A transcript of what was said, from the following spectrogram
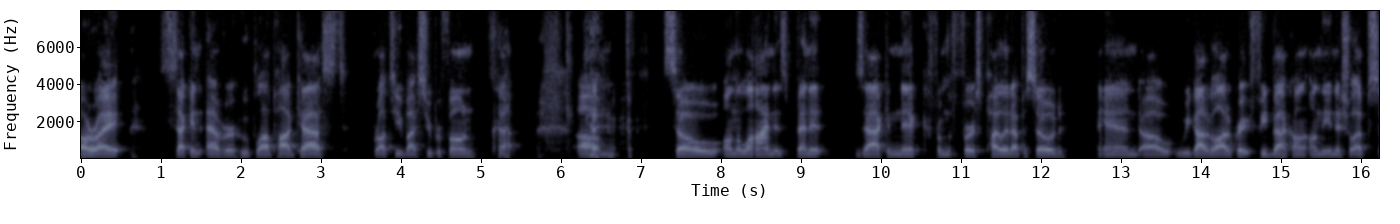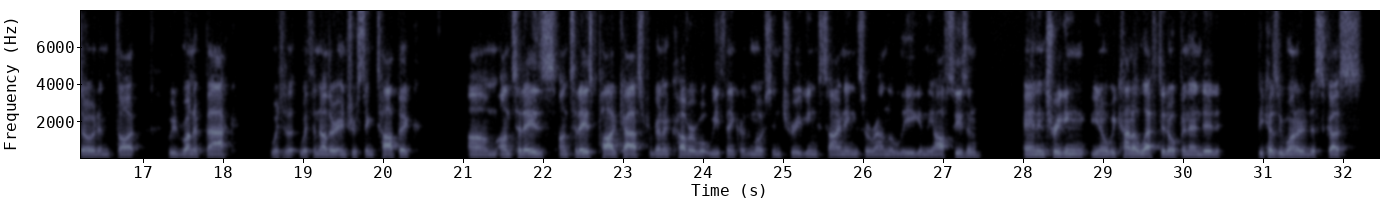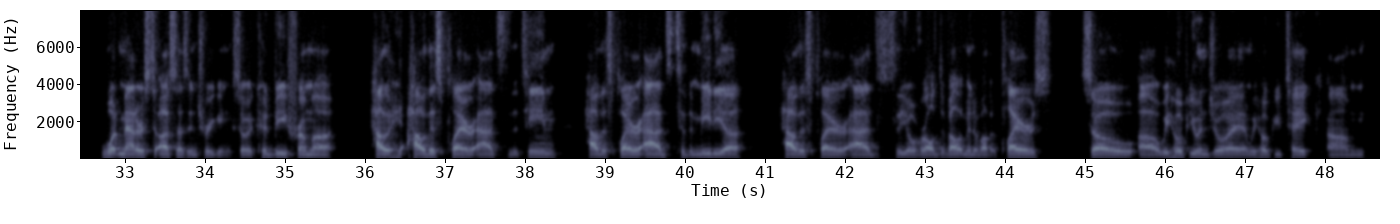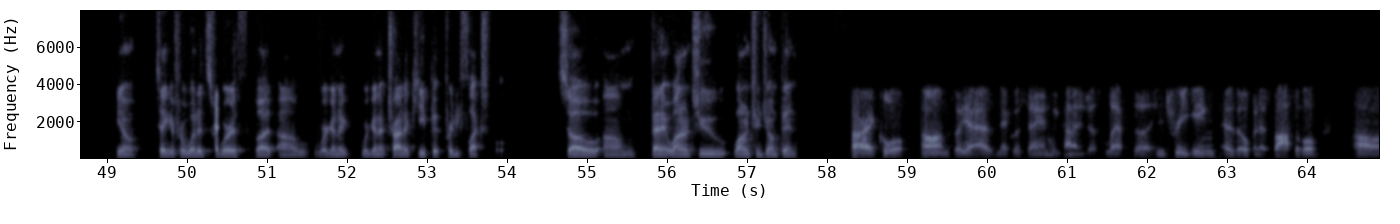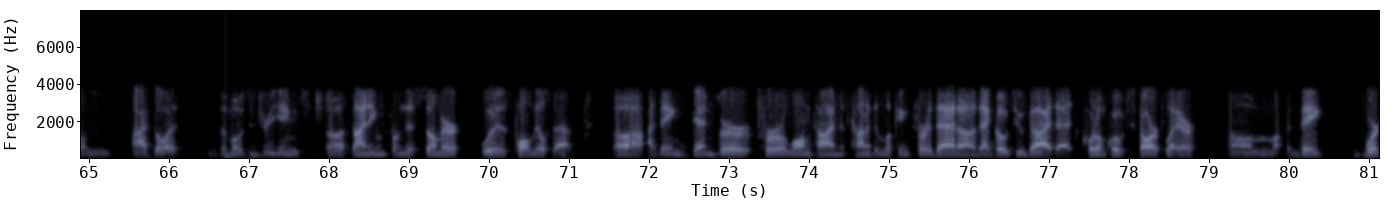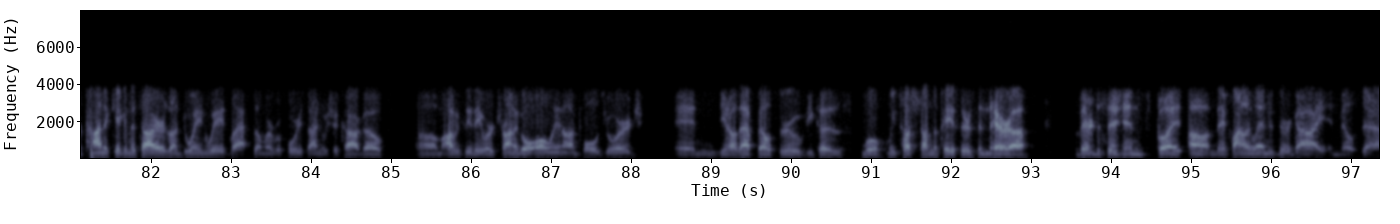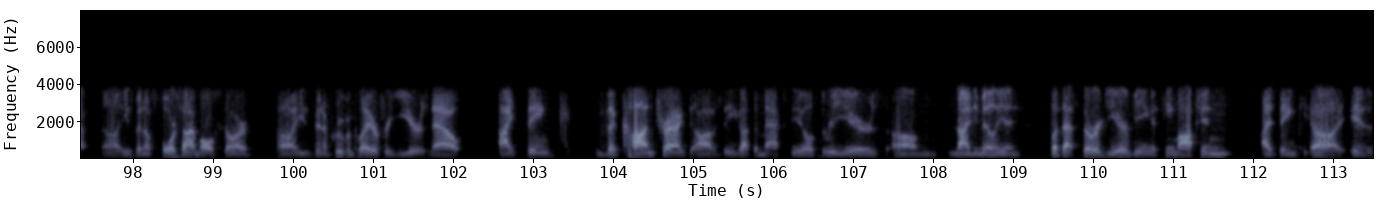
All right. Second ever Hoopla podcast brought to you by Superphone. um, so on the line is Bennett, Zach, and Nick from the first pilot episode. And uh, we got a lot of great feedback on, on the initial episode and thought we'd run it back with with another interesting topic. Um, on today's on today's podcast, we're going to cover what we think are the most intriguing signings around the league in the offseason and intriguing you know we kind of left it open ended because we wanted to discuss what matters to us as intriguing. So it could be from uh, how how this player adds to the team how this player adds to the media how this player adds to the overall development of other players. So uh, we hope you enjoy and we hope you take um, you know take it for what it's worth but um, we're gonna we're gonna try to keep it pretty flexible. So um, bennett why don't you why don't you jump in all right, cool. Um, so yeah, as Nick was saying, we kind of just left uh, intriguing as open as possible. Um, I thought the most intriguing uh, signing from this summer was Paul Millsap. Uh, I think Denver for a long time has kind of been looking for that uh, that go-to guy, that quote-unquote star player. Um, they were kind of kicking the tires on Dwyane Wade last summer before he signed with Chicago. Um, obviously, they were trying to go all in on Paul George and you know that fell through because well we touched on the Pacers and their uh, their decisions, but um, they finally landed their guy in Millsap. Uh, he's been a four-time All-Star. Uh, he's been a proven player for years now. I think the contract, obviously, he got the max deal, three years, um, ninety million. But that third year being a team option, I think, uh, is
